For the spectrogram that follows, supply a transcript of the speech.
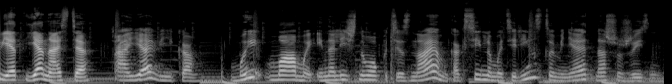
Привет, я Настя. А я Вика. Мы мамы и на личном опыте знаем, как сильно материнство меняет нашу жизнь.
